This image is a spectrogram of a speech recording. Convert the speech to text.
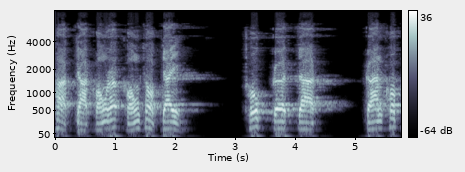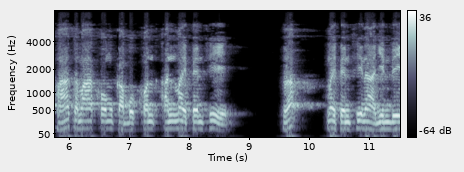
ภาคจากของรักของชอบใจ ทุกข์เกิดจากการคบหาสมาคมกับบุคคลอันไม่เป็นที่ รักไม่เป็นที่น่ายินดี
